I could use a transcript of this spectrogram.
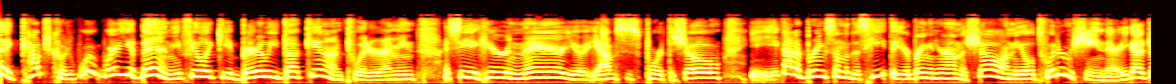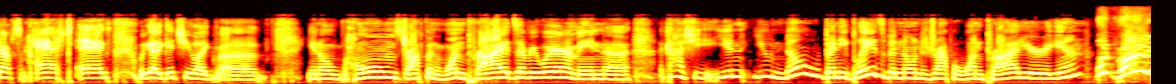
Hey, couch coach, where, where you been? You feel like you barely duck in on Twitter. I mean, I see you here and there. You, you obviously support the show. You, you got to bring some of this heat that you're bringing here on the show on the old Twitter machine. There, you got to drop some hashtags. We got to get you like, uh, you know, Holmes dropping one prides everywhere. I mean, uh, gosh, you, you you know, Bennie Blades' been known to drop a one pride here again. One pride,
